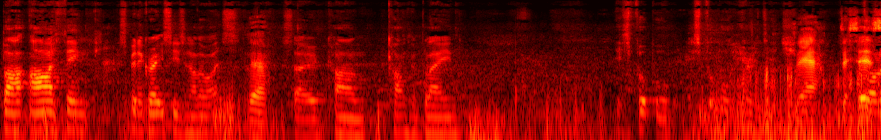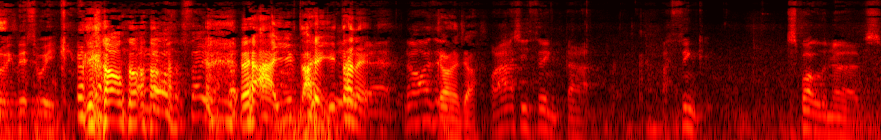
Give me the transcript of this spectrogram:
But I think it's been a great season otherwise, Yeah. so can't can't complain. It's football. It's football heritage. Yeah, this is. Following this week. Come I don't know what on. to say ah, you've done it, you've done it. Yeah. No, I think, Go on, Josh. I actually think that, I think, despite all the nerves,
